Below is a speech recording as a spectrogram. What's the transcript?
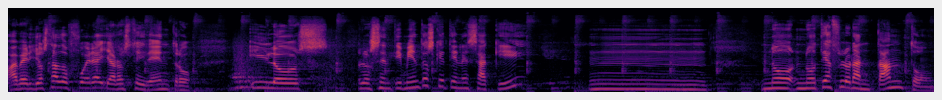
A ver, yo he estado fuera y ahora estoy dentro. Y los, los sentimientos que tienes aquí mm, no, no te afloran tanto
